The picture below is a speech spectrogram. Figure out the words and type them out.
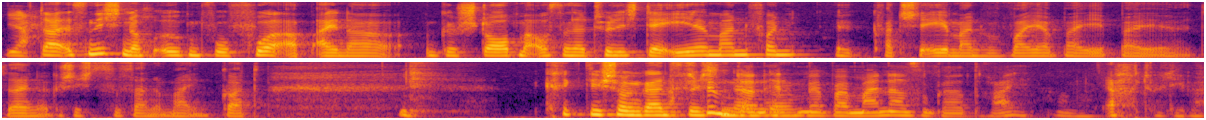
Ja. Da ist nicht noch irgendwo vorab einer gestorben, außer natürlich der Ehemann von, äh, Quatsch, der Ehemann war ja bei, bei seiner Geschichte Susanne, mein Gott. Kriegt die schon ganz Ach, stimmt, dann hätten wir bei meiner sogar drei. Ach du lieber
